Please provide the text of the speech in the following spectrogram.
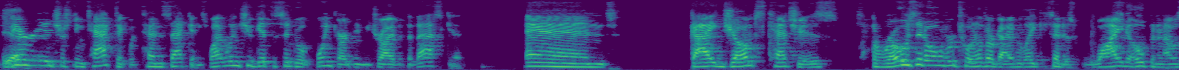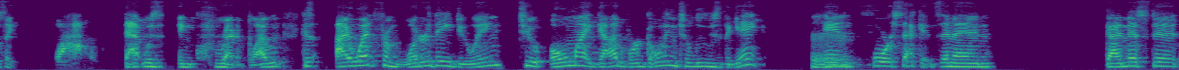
yeah. very interesting tactic with 10 seconds. Why wouldn't you get this into a point guard, and maybe drive at the basket? And guy jumps, catches, throws it over to another guy who, like you said, is wide open. And I was like, wow, that was incredible. I would because I went from what are they doing to oh my god, we're going to lose the game mm-hmm. in four seconds. And then guy missed it.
